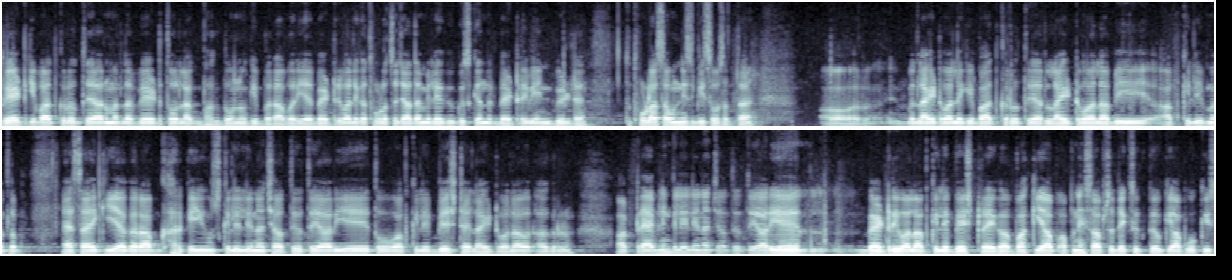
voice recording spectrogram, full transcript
वेट की बात करो तो यार मतलब वेट तो लगभग दोनों की बराबर ही है। बैटरी वाले का थोड़ा सा ज़्यादा मिलेगा क्योंकि उसके अंदर बैटरी भी इनबिल्ट है। तो थोड़ा सा उन्नीस बीस हो सकता है। और लाइट वाले की बात करूँ तो यार लाइट वाला भी आपके लिए मतलब ऐसा है कि अगर आप घर के यूज़ के लिए लेना चाहते हो तो यार ये तो आपके लिए बेस्ट है लाइट वाला और अगर आप ट्रैवलिंग के लिए लेना चाहते हो तो यार ये बैटरी वाला आपके लिए बेस्ट रहेगा। बाकी आप अपने हिसाब से देख सकते हो कि आपको किस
